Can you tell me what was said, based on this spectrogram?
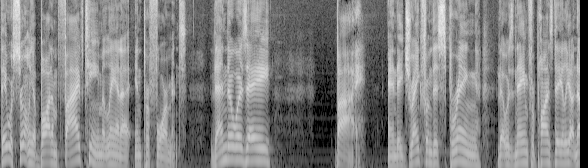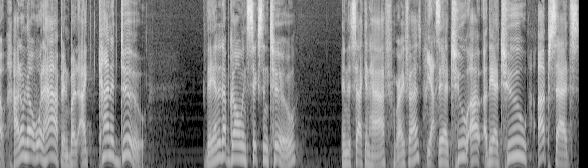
they were certainly a bottom five team, Atlanta, in performance. Then there was a bye, and they drank from this spring that was named for Ponce de Leon. No, I don't know what happened, but I kind of do. They ended up going six and two in the second half, right, Fezz? Yes. They had two. Uh, they had two upsets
